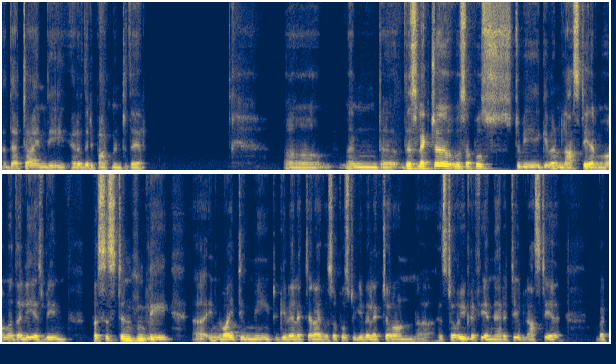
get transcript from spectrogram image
at that time the head of the department there. Um, and uh, this lecture was supposed to be given last year. Muhammad Ali has been persistently uh, inviting me to give a lecture. I was supposed to give a lecture on uh, historiography and narrative last year, but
